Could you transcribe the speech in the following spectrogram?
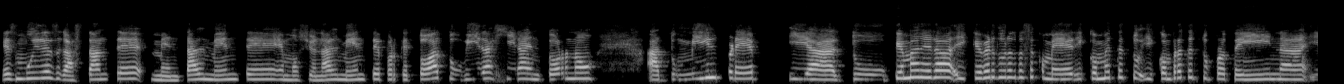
es muy desgastante mentalmente, emocionalmente, porque toda tu vida gira en torno a tu meal prep, y a tu qué manera y qué verduras vas a comer y cómete tu y cómprate tu proteína y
